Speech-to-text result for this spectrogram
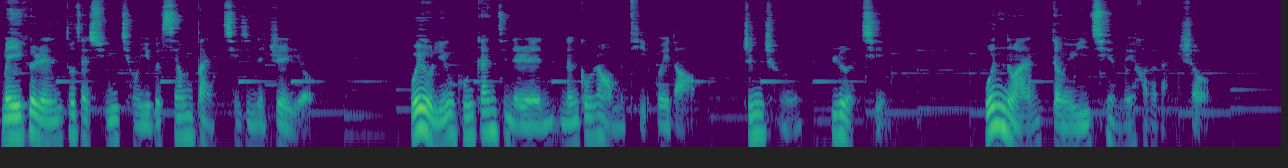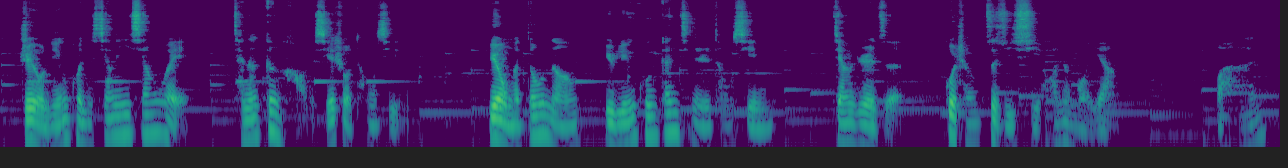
每一个人都在寻求一个相伴前行的挚友。唯有灵魂干净的人，能够让我们体会到真诚、热情、温暖等于一切美好的感受。只有灵魂的相依相偎，才能更好的携手同行。愿我们都能与灵魂干净的人同行，将日子过成自己喜欢的模样。晚安。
